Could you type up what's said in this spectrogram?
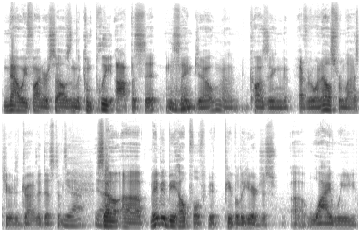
Now we find ourselves in the complete opposite in St. Joe, uh, causing everyone else from last year to drive the distance. Yeah, yeah. So uh, maybe it'd be helpful for people to hear just uh, why we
